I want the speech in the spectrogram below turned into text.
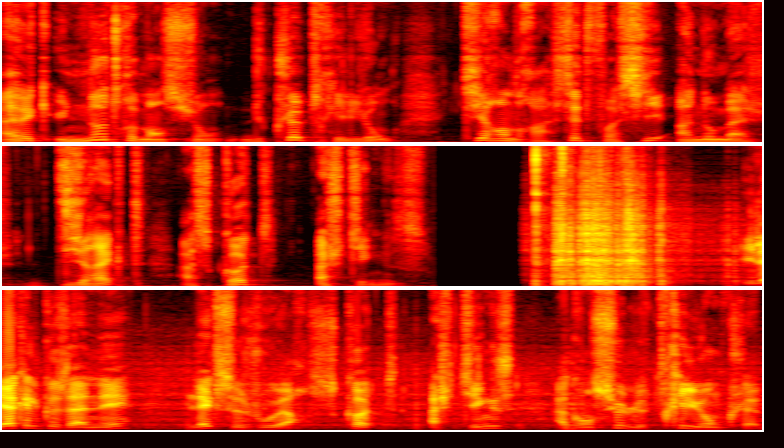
avec une autre mention du Club Trillion qui rendra cette fois-ci un hommage direct à Scott Hastings. Il y a quelques années, l'ex-joueur Scott Hastings a conçu le Trillion Club.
